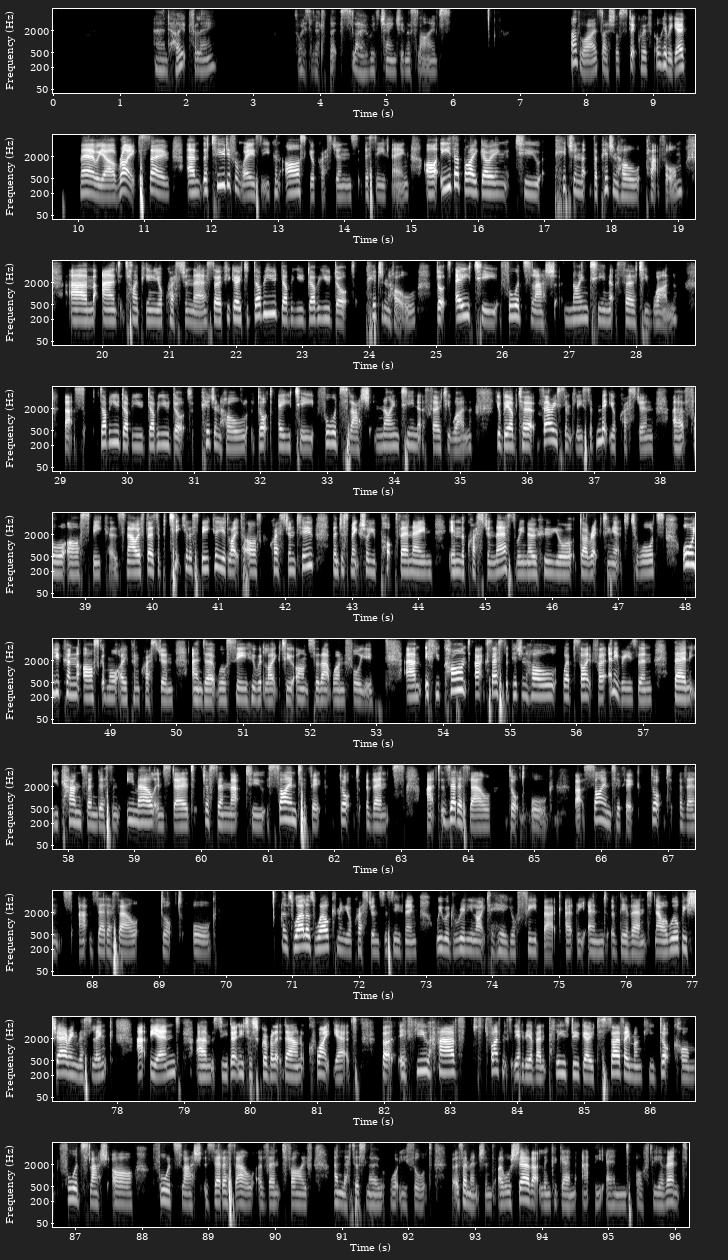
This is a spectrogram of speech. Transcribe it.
And hopefully, it's always a little bit slow with changing the slides. Otherwise, I shall stick with, oh, here we go. There we are. Right. So um, the two different ways that you can ask your questions this evening are either by going to Pigeon, the Pigeonhole platform um, and typing in your question there. So if you go to www.pigeonhole.at forward slash 1931, that's www.pigeonhole.at forward slash 1931. You'll be able to very simply submit your question uh, for our speakers. Now, if there's a particular speaker you'd like to ask a question to, then just make sure you pop their name in the question there so we know who you're directing it towards, or you can ask a more open question and uh, we'll see who would like to answer that one for you. Um, if you can't access the Pigeonhole website for any reason, then you can send us an email instead, just send that to scientific.events at zsl.org. That's scientific.events at zsl.org as well as welcoming your questions this evening, we would really like to hear your feedback at the end of the event. Now, I will be sharing this link at the end, um, so you don't need to scribble it down quite yet. But if you have just five minutes at the end of the event, please do go to surveymonkey.com forward slash R forward slash ZSL event five and let us know what you thought. But as I mentioned, I will share that link again at the end of the event.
